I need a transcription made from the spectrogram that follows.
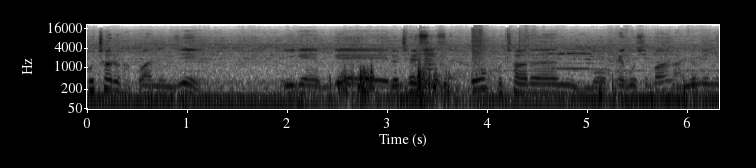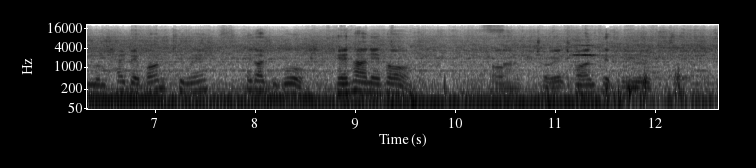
고철을 갖고 왔는지 이게 무게를 잴 수 있어요. 또 고철은 뭐 150원, 알루미늄은 800원 키로에 해가지고 계산해서 어, 저, 저한테 돈을 주세요.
